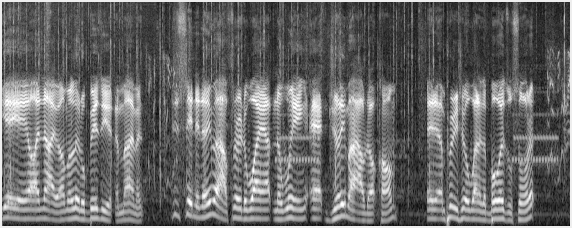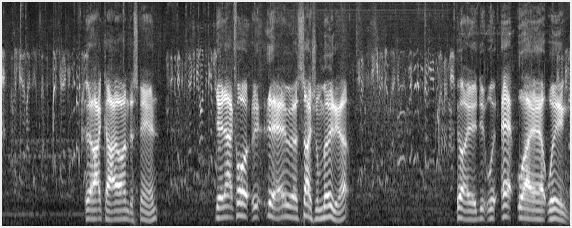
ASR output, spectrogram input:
Yeah, yeah, I know. I'm a little busy at the moment. Just send an email through to way out in the wing at gmail.com and I'm pretty sure one of the boys will sort it. Yeah, okay, I understand. Yeah, no, call yeah, social media. Oh, yeah, at way out wing.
